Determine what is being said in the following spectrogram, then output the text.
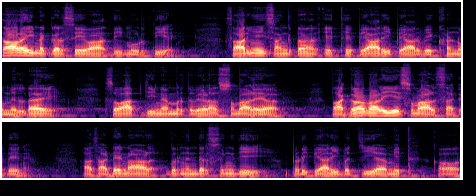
ਸਾਰਾ ਹੀ ਨਗਰ ਸੇਵਾ ਦੀ ਮੂਰਤੀ ਹੈ। ਸਾਰੀਆਂ ਹੀ ਸੰਗਤਾਂ ਇੱਥੇ ਪਿਆਰ ਹੀ ਪਿਆਰ ਵੇਖਣ ਨੂੰ ਮਿਲਦਾ ਹੈ। ਸੋ ਆਪ ਜੀ ਨੇ ਅੰਮ੍ਰਿਤ ਵੇਲਾ ਸੰਭਾਲਿਆ। ਭਾਗਾਂ ਵਾਲੀ ਇਹ ਸੰਭਾਲ ਸਕਦੇ ਨੇ। ਆ ਸਾਡੇ ਨਾਲ ਗੁਰਨਿੰਦਰ ਸਿੰਘ ਜੀ, ਬੜੀ ਪਿਆਰੀ ਬੱਚੀ ਹੈ, ਅਮਿਤ। ਕੌਰ।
